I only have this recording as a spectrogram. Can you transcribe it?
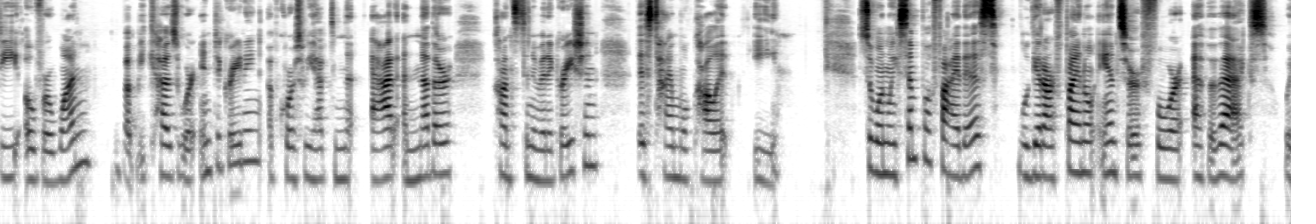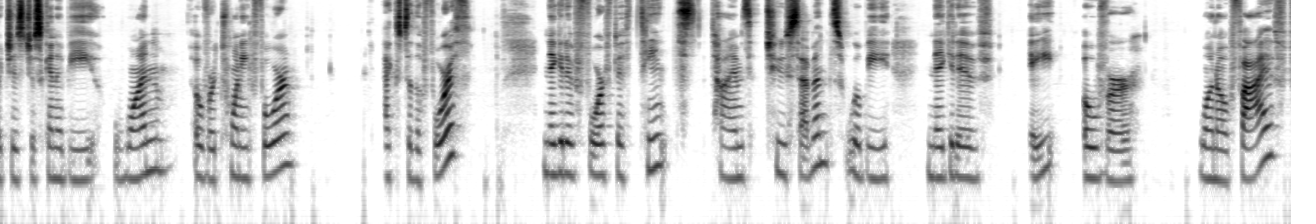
d over 1. But because we're integrating, of course, we have to add another constant of integration. This time we'll call it e. So when we simplify this, we'll get our final answer for f of x, which is just going to be 1 over 24 x to the fourth. Negative 4 fifteenths times 2 sevenths will be negative 8 over 105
